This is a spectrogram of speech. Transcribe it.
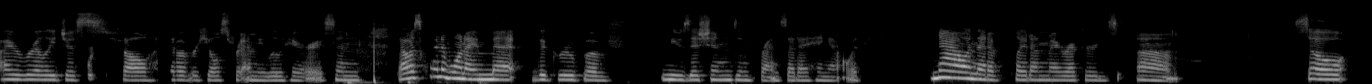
I really just fell head over heels for Emmylou Harris. And that was kind of when I met the group of musicians and friends that I hang out with now and that have played on my records. Um, so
